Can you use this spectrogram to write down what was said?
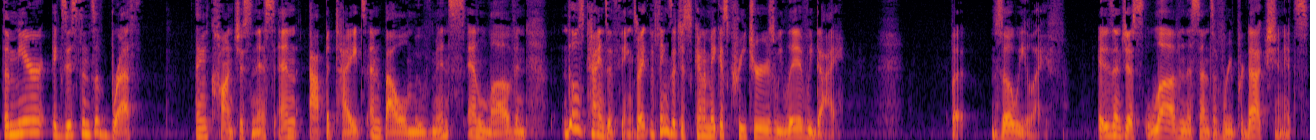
The mere existence of breath and consciousness and appetites and bowel movements and love and those kinds of things, right? The things that just kind of make us creatures. We live, we die. But Zoe life. It isn't just love in the sense of reproduction. It's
